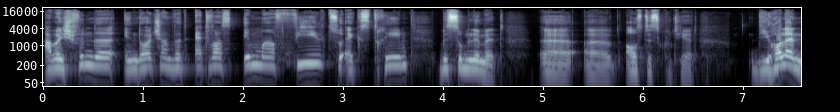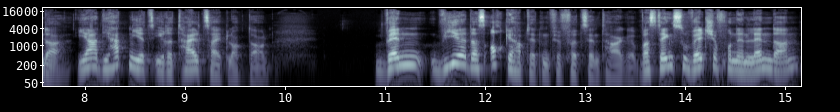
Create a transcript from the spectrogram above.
Aber ich finde, in Deutschland wird etwas immer viel zu extrem bis zum Limit äh, äh, ausdiskutiert. Die Holländer, ja, die hatten jetzt ihre Teilzeit-Lockdown. Wenn wir das auch gehabt hätten für 14 Tage, was denkst du, welche von den Ländern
